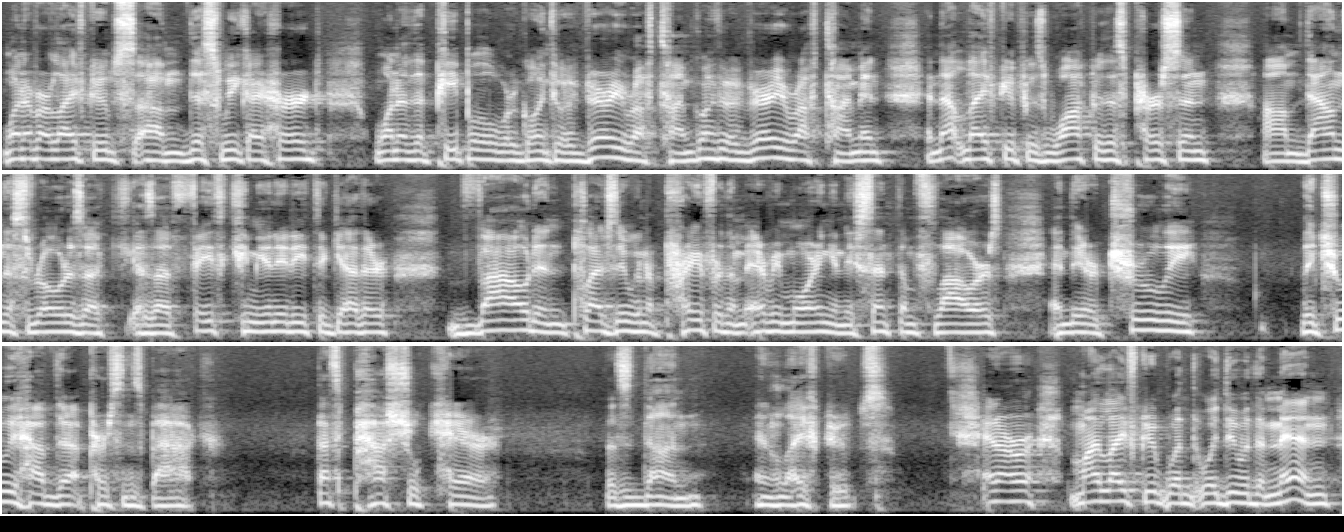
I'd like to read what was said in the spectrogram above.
one of our life groups um, this week, I heard one of the people were going through a very rough time, going through a very rough time. And, and that life group was walked with this person um, down this road as a, as a faith community together, vowed and pledged they were going to pray for them every morning. And they sent them flowers. And they are truly, they truly have that person's back. That's pastoral care that's done in life groups. And our my life group would, do with the men.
